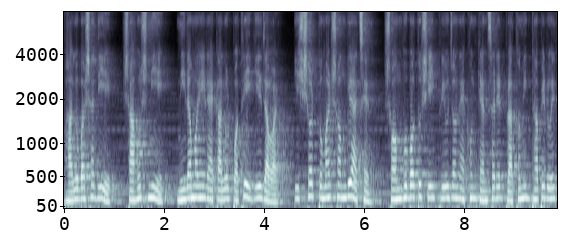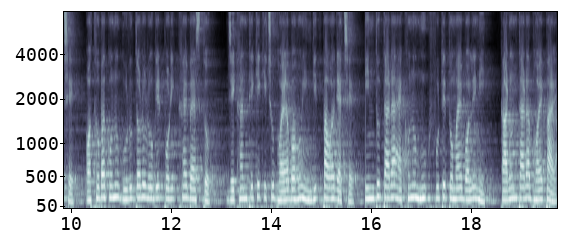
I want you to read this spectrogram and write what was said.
ভালোবাসা দিয়ে, সাহস নিয়ে, নিরাময়ের এক আলোর পথে এগিয়ে যাওয়ার। ঈশ্বর তোমার সঙ্গে আছেন। সম্ভবত সেই প্রিয়জন এখন ক্যান্সারের প্রাথমিক ধাপে রয়েছে, অথবা কোনো গুরুতর রোগের পরীক্ষায় ব্যস্ত, যেখান থেকে কিছু ভয়াবহ ইঙ্গিত পাওয়া গেছে। কিন্তু তারা এখনও মুখ ফুটে তোমায় বলেনি, কারণ তারা ভয় পায়,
